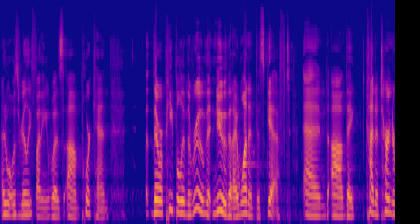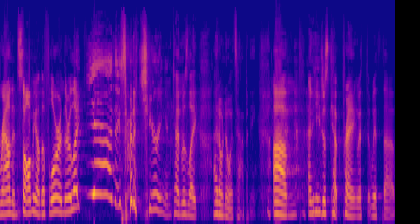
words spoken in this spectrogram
And what was really funny was um, poor Ken. There were people in the room that knew that I wanted this gift, and um, they kind of turned around and saw me on the floor, and they're like, "Yeah!" And they started cheering, and Ken was like, "I don't know what's happening," um, and he just kept praying with with uh,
